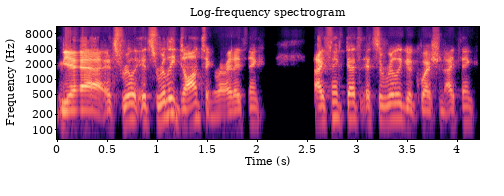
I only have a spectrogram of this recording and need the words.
Yeah, it's really it's really daunting, right? I think I think that it's a really good question. I think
